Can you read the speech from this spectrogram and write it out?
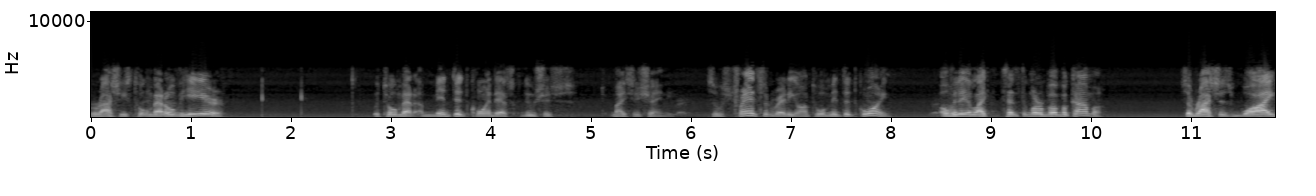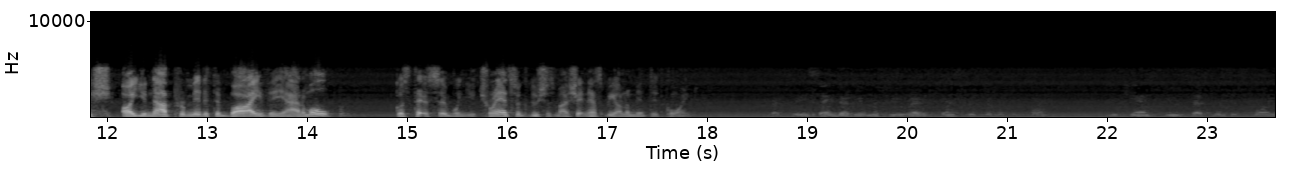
Rashi's talking about over here. We're talking about a minted coin that's Kedushas Maisa Sheni. So it was transferred already onto a minted coin. Over there, like it says the Gemara Bava Kama. So Rashi says, why sh- are you not permitted to buy the animal? Because they said when you transfer Kedushas Sheni, it has to be on a minted coin. Right, So he's saying that even if you already transferred the minted coin, you can't use that minted coin,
